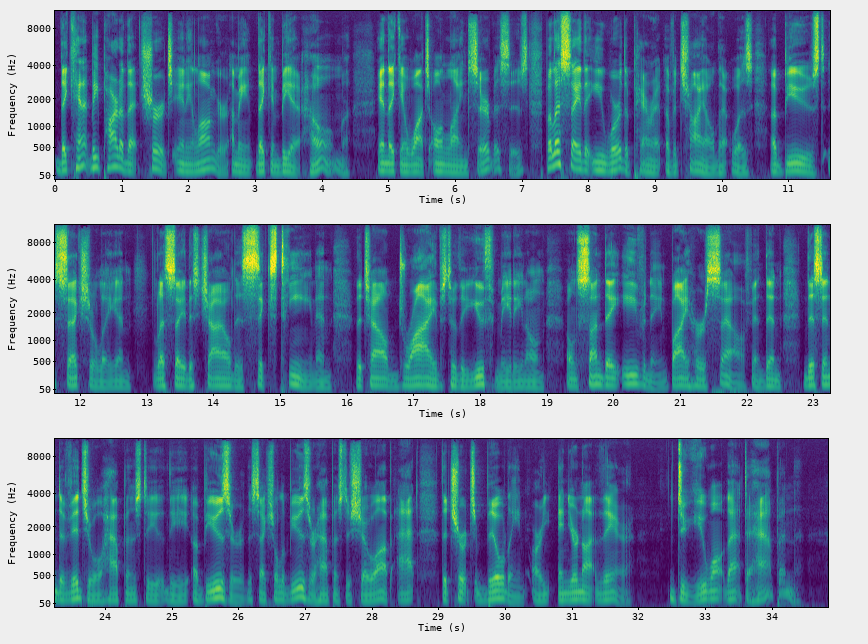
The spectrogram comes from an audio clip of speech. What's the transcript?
They can't be part of that church any longer. I mean, they can be at home and they can watch online services. But let's say that you were the parent of a child that was abused sexually, and let's say this child is 16 and the child drives to the youth meeting on, on Sunday evening by herself, and then this individual happens to, the abuser, the sexual abuser happens to show up at the church building, or, and you're not there. Do you want that to happen?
